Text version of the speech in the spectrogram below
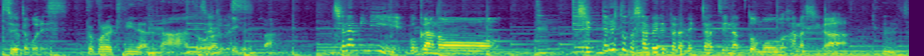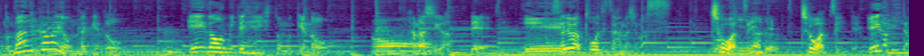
そういうとこです。ところ気になるな。どうなっていくのか。ちなみに僕あの知ってる人と喋れたらめっちゃ熱いなと思う話がうん。その漫画は読んだけどうん。映画を見てへん人向けの話ががあってそれは当日話します。超熱いんで。超熱いんで。映画見た？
